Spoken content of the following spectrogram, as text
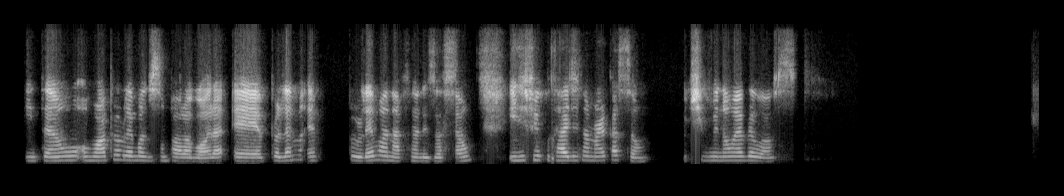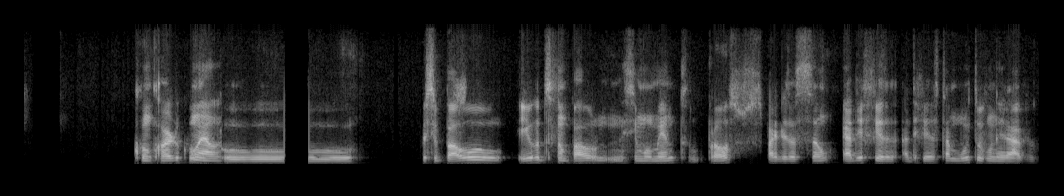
Então, o maior problema do São Paulo agora é, problema, é problema na finalização e dificuldade na marcação. O time não é veloz. Concordo com ela. O, o principal erro do São Paulo nesse momento, próximo paralisação, é a defesa. A defesa está muito vulnerável.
